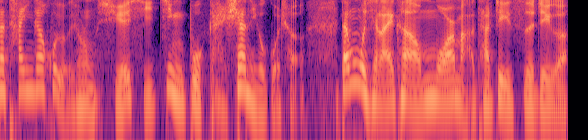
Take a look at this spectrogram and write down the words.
那它应该会有这种学习、进步、改善的一个过程。但目前来看啊，沃尔玛它这次这个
